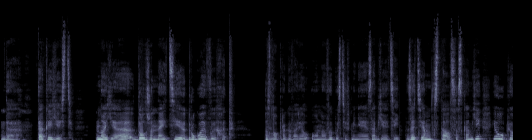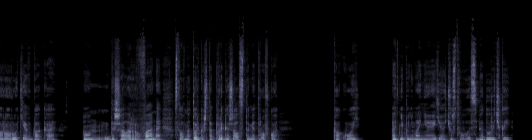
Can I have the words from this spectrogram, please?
«Да, так и есть. Но я должен найти другой выход», – зло проговорил он, выпустив меня из объятий. Затем встал со скамьи и упер руки в бока – он дышал рвано, словно только что пробежал стометровку. «Какой?» От непонимания я чувствовала себя дурочкой.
